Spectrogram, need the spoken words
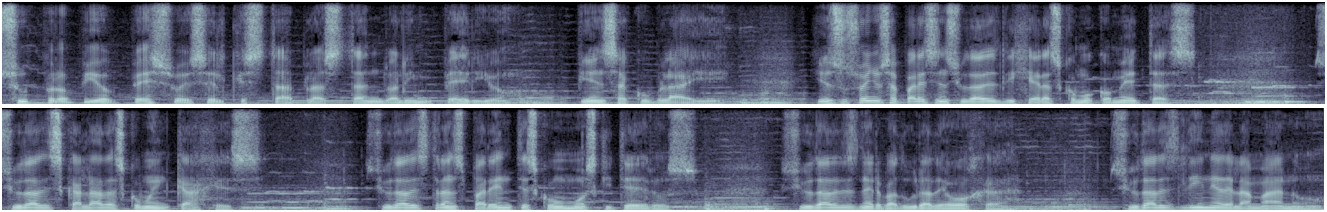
Su propio peso es el que está aplastando al imperio, piensa Kublai, y en sus sueños aparecen ciudades ligeras como cometas, ciudades caladas como encajes, ciudades transparentes como mosquiteros, ciudades nervadura de hoja, ciudades línea de la mano,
